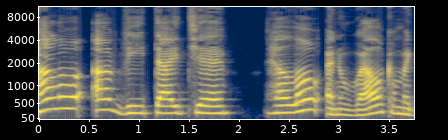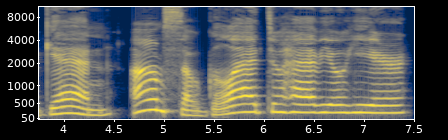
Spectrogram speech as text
Halo a vítajte. Hello and welcome again. I'm so glad to have you here.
